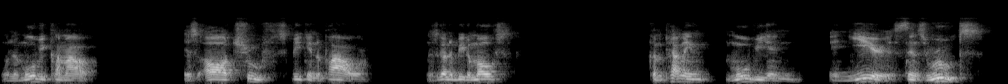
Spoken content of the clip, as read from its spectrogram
When the movie come out, it's all truth speaking to power. It's gonna be the most compelling movie in in years since Roots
